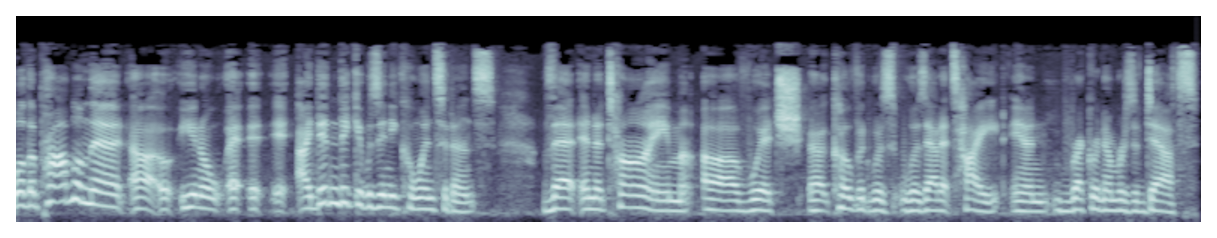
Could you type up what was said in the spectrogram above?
Well, the problem that uh, you know, it, it, I didn't think it was any coincidence that in a time of which uh, COVID was, was at its height and record numbers of deaths,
